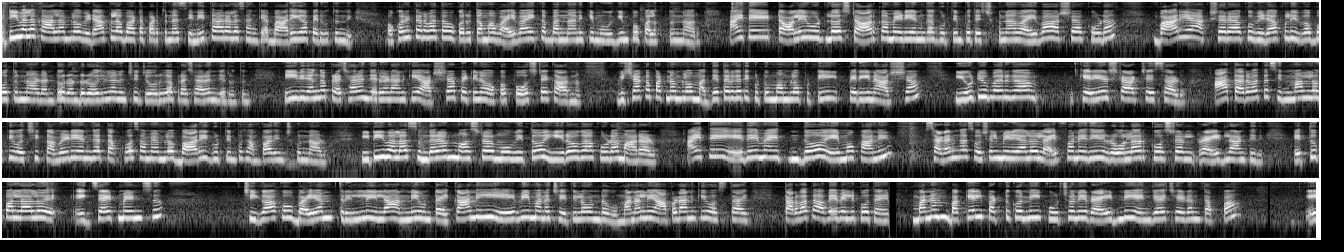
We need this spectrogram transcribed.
ఇటీవల కాలంలో విడాకుల బాట పడుతున్న సినీ తారాల సంఖ్య భారీగా పెరుగుతుంది. ఒకరి తర్వాత ఒకరు తమ వైవాహిక బంధానికి ముగింపు పలుకుతున్నారు. అయితే టాలీవుడ్లో స్టార్ కమెడియన్గా గుర్తింపు తెచ్చుకున్న వైవా హర్ష కూడా భార్య అక్షరాకు విడాకులు ఇవ్వబోతున్నాడంటూ రెండు రోజుల నుంచి జోరుగా ప్రచారం జరుగుతుంది. ఈ విధంగా ప్రచారం జరగడానికి హర్ష పెట్టిన ఒక పోస్టే కారణం. విశాఖపట్నంలో మధ్యతరగతి కుటుంబంలో పుట్టి పెరిగిన హర్ష యూట్యూబర్గా కెరియర్ స్టార్ట్ చేశాడు. ఆ తర్వాత సినిమాల్లోకి వచ్చి కమెడియన్గా తక్కువ సమయంలో భారీ గుర్తింపు సంపాదించుకున్నాడు. ఇటీవల సుందరం మాస్టర్ మూవీతో హీరోగా కూడా మారాడు. అయితే ఏదేమైందో ఏమో కానీ సడన్గా సోషల్ మీడియాలో లైఫ్ అనేది రోలర్ కోస్టర్ రైడ్ లాంటిది. ఎత్తుపల్లాలు ఎగ్జైట్మెంట్స్ చికాకు భయం థ్రిల్ ఇలా అన్నీ ఉంటాయి. కానీ ఏవి మన చేతిలో ఉండవు. మనల్ని ఆపడానికి వస్తాయి. తర్వాత అవే వెళ్ళిపోతాయి. మనం బకేల్ పట్టుకొని కూర్చొని రైడ్ని ఎంజాయ్ చేయడం తప్ప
